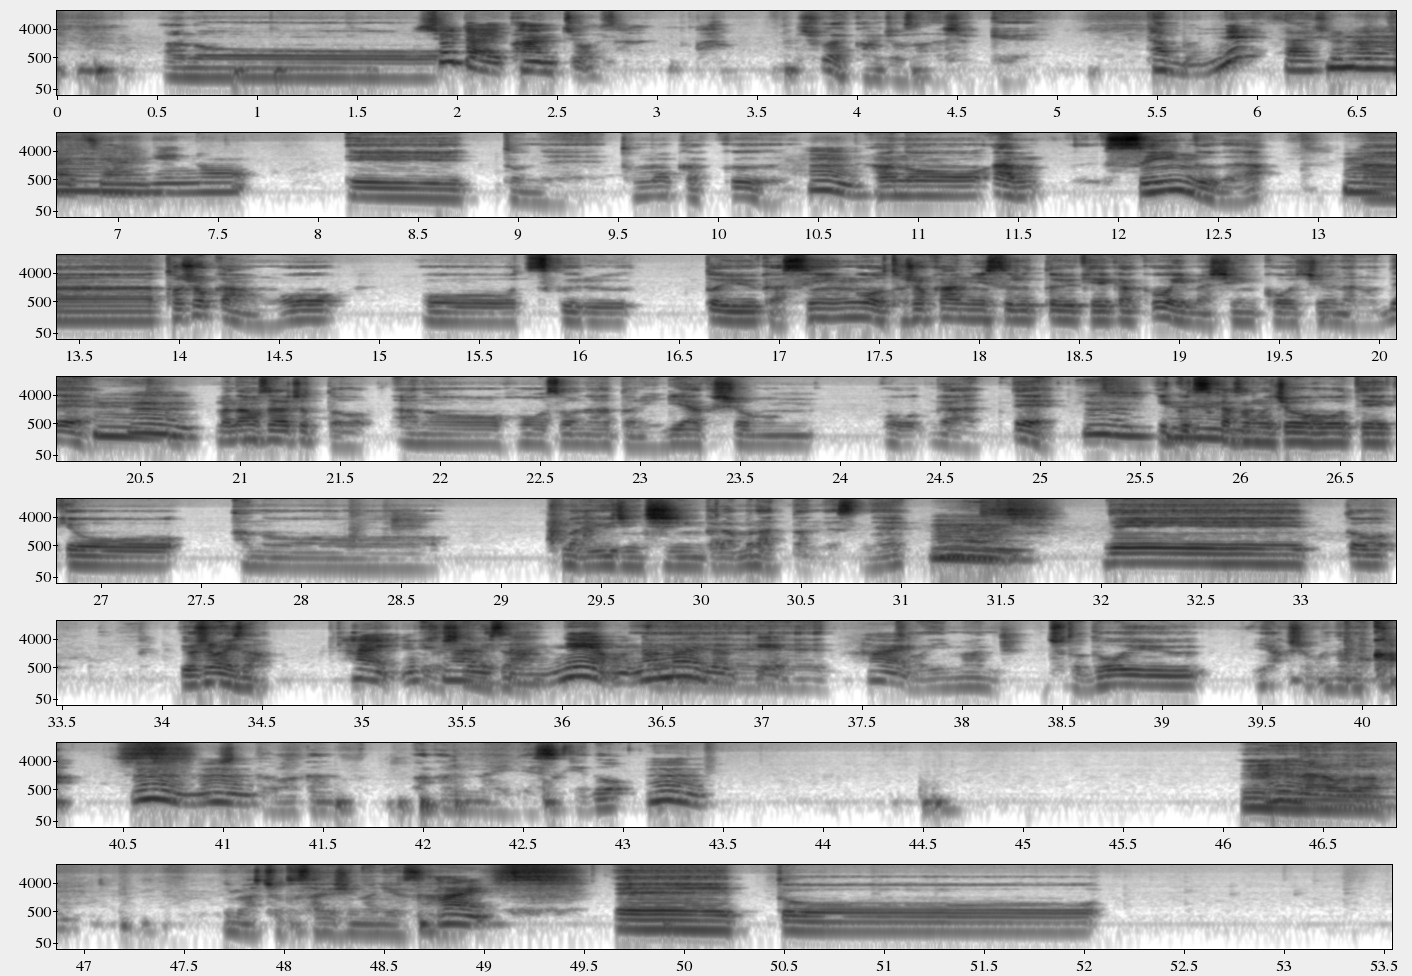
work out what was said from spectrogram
あのー初代館長さんか。初代館長さんでしたっけ？多分ね、最初の立ち上げの、えー、っとね、ともかく、うん。あのーあ、スイングが、うんあー図書館をお作るというか、スイングを図書館にするという計画を今進行中なので、う。うんん。まあ、なおさらちょっと、あのー放送の後にリアクションをがあって、うん。いくつかその情報提供を、あのーまあ、友人知人からもらったんですね。うん。で、えーっと、吉野井さはい。ん。吉成さんね、お名前だけ？えーはい。今、ちょっとどういう役職なのか、うんうちょっん。とわかん、わかんないですけど。うん。うん、なるほど。。今ちょっと最新のニュース。はい。えーっと、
